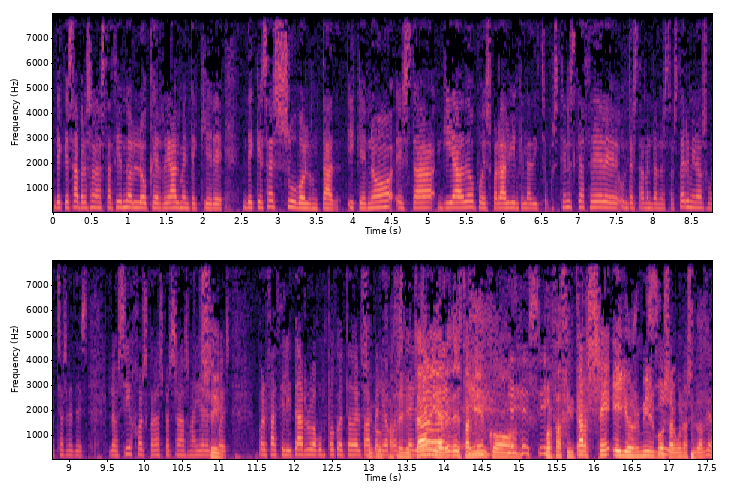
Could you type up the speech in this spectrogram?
de que esa persona está haciendo lo que realmente quiere, de que esa es su voluntad y que no está guiado pues por alguien que le ha dicho, pues tienes que hacer eh, un testamento en estos términos. Muchas veces los hijos con las personas mayores, pues por facilitar luego un poco todo el papel sí, por facilitar y a veces también con, por facilitarse ellos mismos alguna situación.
